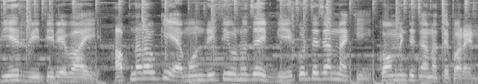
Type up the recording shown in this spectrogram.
বিয়ের রীতি রে ভাই! আপনারাও কি এমন রীতি অনুযায়ী বিয়ে করতে চান নাকি? কমেন্টে জানাতে পারেন।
